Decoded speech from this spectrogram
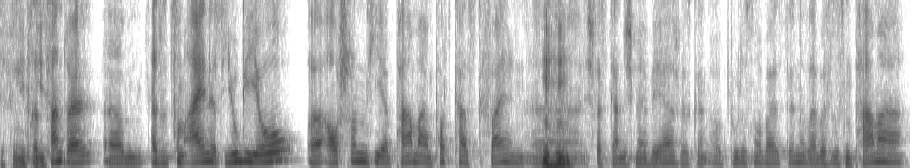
Definitiv. interessant, weil, ähm, also zum einen ist Yu-Gi-Oh! Äh, auch schon hier ein paar Mal im Podcast gefallen. Äh, mhm. Ich weiß gar nicht mehr wer, ich weiß gar nicht, ob du das noch weißt, Dennis, aber es ist ein paar Mal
